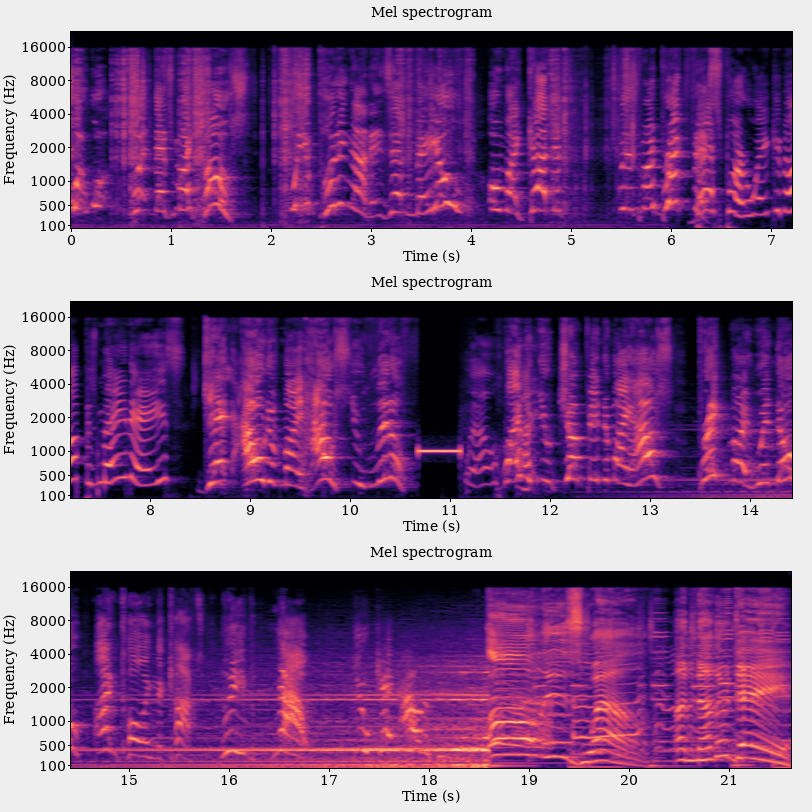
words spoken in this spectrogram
What, what, what? That's my toast! What are you putting on it? Is that mayo? Oh my god, that's, that's my breakfast! Best part of waking up is mayonnaise. Get out of my house, you little f- Well, why would you jump into my house? Break my window? I'm calling the cops. Leave now! You get out of here! All is well. Another day,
